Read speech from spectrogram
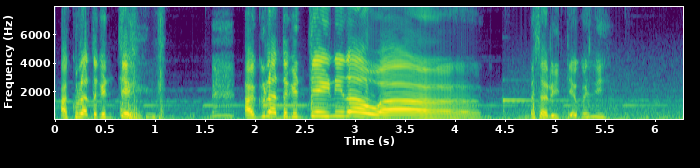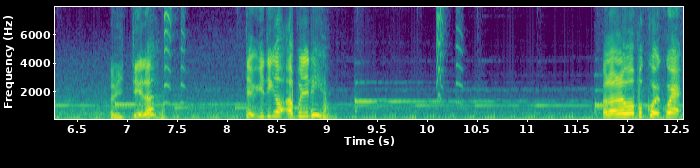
Aku nak terkencing Aku nak terkencing ni tau Wah. Asal retake aku sini Retake lah. Retake pergi tengok apa jadi. Kalau ada apa-apa kuat-kuat.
